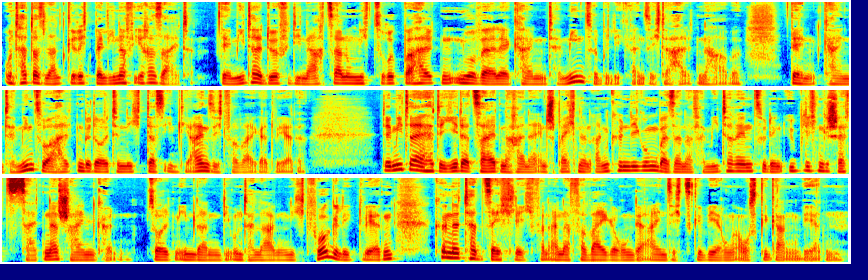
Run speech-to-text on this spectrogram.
und hat das Landgericht Berlin auf ihrer Seite. Der Mieter dürfe die Nachzahlung nicht zurückbehalten, nur weil er keinen Termin zur Belegeinsicht erhalten habe. Denn keinen Termin zu erhalten bedeutet nicht, dass ihm die Einsicht verweigert werde. Der Mieter hätte jederzeit nach einer entsprechenden Ankündigung bei seiner Vermieterin zu den üblichen Geschäftszeiten erscheinen können. Sollten ihm dann die Unterlagen nicht vorgelegt werden, könne tatsächlich von einer Verweigerung der Einsichtsgewährung ausgegangen werden.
